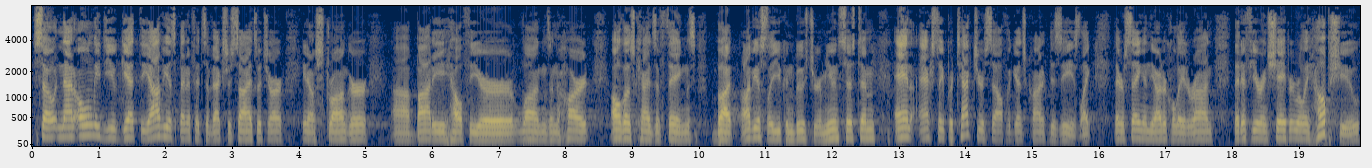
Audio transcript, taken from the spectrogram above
So not only do you get the obvious benefits of exercise, which are, you know, stronger, uh, body healthier, lungs and heart, all those kinds of things. But obviously, you can boost your immune system and actually protect yourself against chronic disease. Like they're saying in the article later on, that if you're in shape, it really helps you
